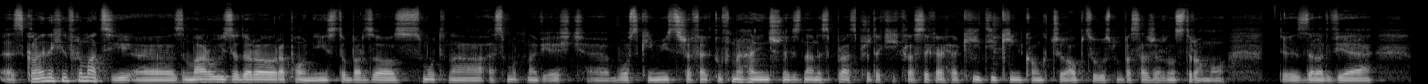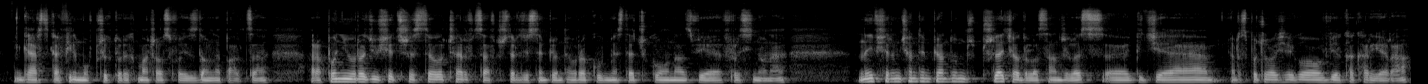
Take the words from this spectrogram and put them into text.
E, z kolejnych informacji e, zmarł Isidoro Raponi. Jest to bardzo smutna, smutna wieść. E, włoski mistrz efektów mechanicznych znany z prac przy takich klasykach jak E.T., King Kong czy Obcy Ósmy Pasażer Nostromo. To jest zaledwie garstka filmów, przy których maczał swoje zdolne palce. Raponi urodził się 30 czerwca w 1945 roku w miasteczku o nazwie Frosinone. No i w 1975 przyleciał do Los Angeles, gdzie rozpoczęła się jego wielka kariera.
